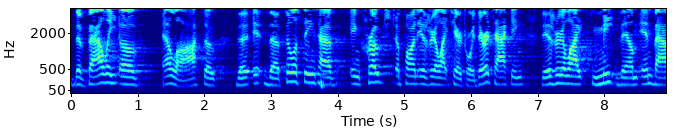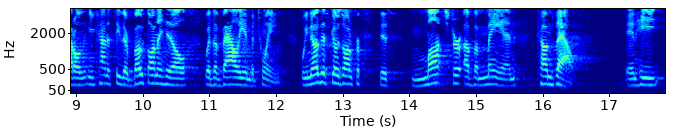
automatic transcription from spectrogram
the valley of Elah, so the, the Philistines have encroached upon Israelite territory. They're attacking. The Israelites meet them in battle. You kind of see they're both on a hill with a valley in between. We know this goes on for this monster of a man comes out and he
